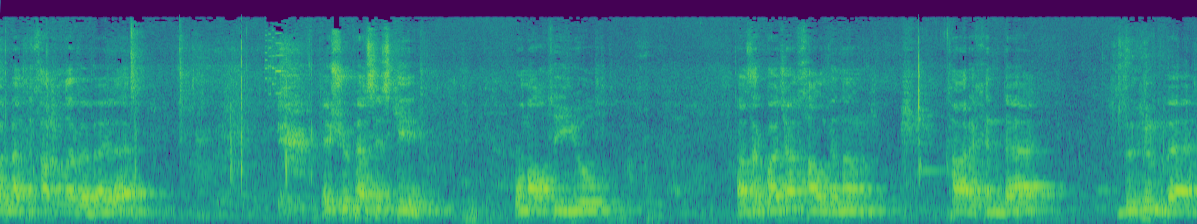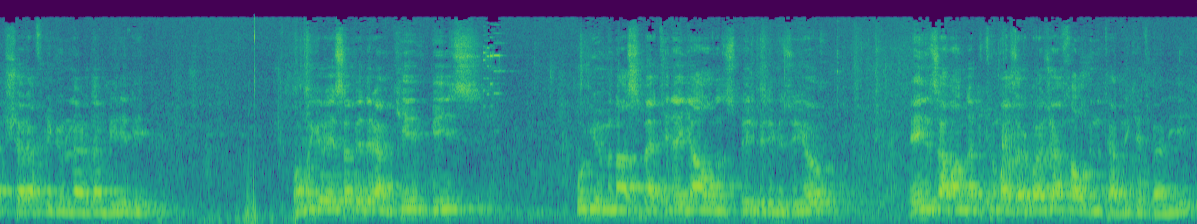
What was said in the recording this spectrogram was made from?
hörmətli xanımlar və bəylər, heç şübhəsiz ki, 16 iyul Azərbaycan xalqının tarixində mühüm və şərəfli günlərdən biridir. Ona görə hesab edirəm ki, biz bugün münasibətilə yalnız bir-birimizi yox, eyni zamanda bütün Azərbaycan xalqını təbrik etməliyik.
